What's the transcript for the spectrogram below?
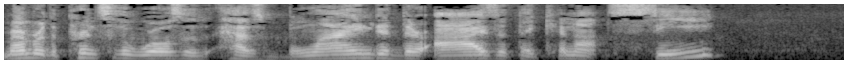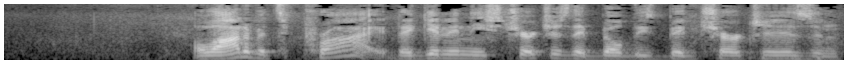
Remember, the prince of the world has blinded their eyes that they cannot see. A lot of it's pride. They get in these churches, they build these big churches, and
